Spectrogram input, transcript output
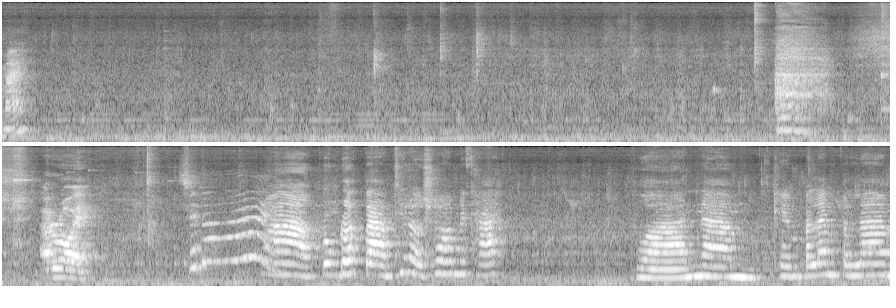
máy à. rồi xin chào อ่าปรุงรสตามที่เราชอบนะคะ หวานนำเค็มปลาแลมปลาแลม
